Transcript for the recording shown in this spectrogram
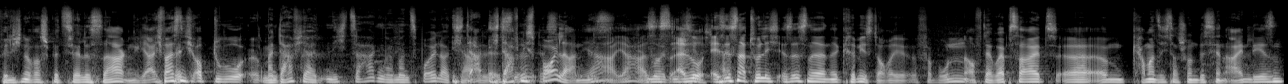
Will ich noch was Spezielles sagen? Ja, ich weiß nicht, ob du. Äh, man darf ja nicht sagen, weil man spoilert ich ja darf, alles. Ich darf ne? nicht spoilern, das, ja, ja. Es ist, also es ist natürlich, es ist eine, eine Krimi-Story verbunden. Auf der Website äh, ähm, kann man sich das schon ein bisschen einlesen.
